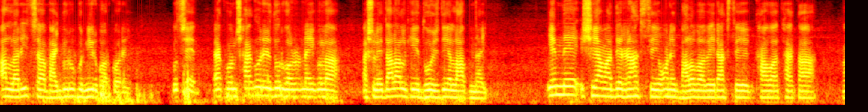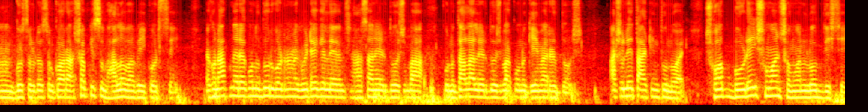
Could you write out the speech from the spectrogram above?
আল্লাহর ইচ্ছা, ভাগ্যের উপর নির্ভর করে। বুঝছেন? এখন সাগরের দুর্ঘটনা এগুলা আসলে দালালকে দোষ দিয়ে লাভ নাই। এমনি সে আমাদের রাখছে, অনেক ভালোভাবেই রাখছে, খাওয়া, থাকা গোসল টোসল করা, সবকিছু ভালোভাবেই করছে। এখন আপনারা কোনো দুর্ঘটনা ঘটে গেলে হাসানের দোষ বা কোনো দালালের দোষ বা কোনো গেমারের দোষ, আসলে তা কিন্তু নয়। সব বোর্ডেই সমান সমান লোক দিচ্ছে।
